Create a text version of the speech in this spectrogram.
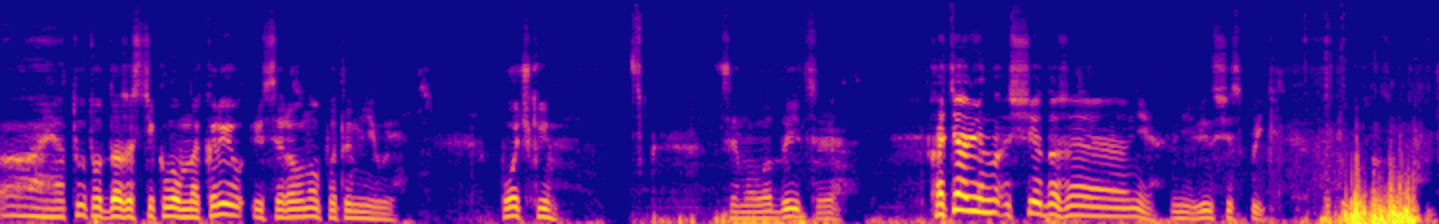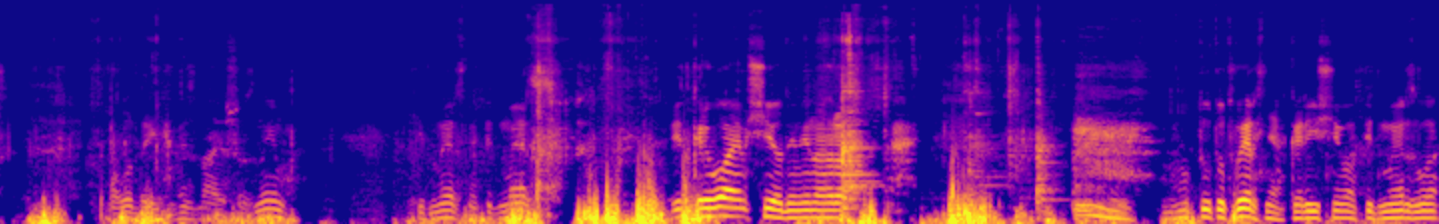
ай, а тут от даже стеклом накрив і все одно потемніли. Почки. Це молодий, це. Хоча він ще даже. Ні, ні, він ще спить. Отут от. Молодий, не знаю, що з ним. Підмерз, не підмерз. Відкриваємо ще один виноград. Ну, тут от верхня коричнева підмерзла.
